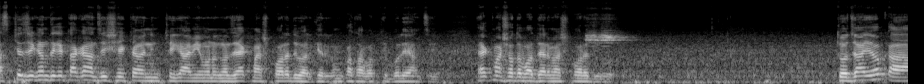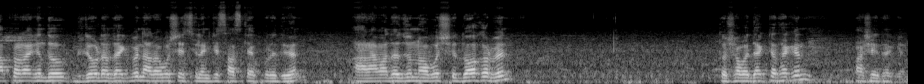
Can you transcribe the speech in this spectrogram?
আজকে যেখান থেকে টাকা আনছি, সেটা থেকে আমি মনে করেন যে এক মাস পরে দেবো আর কি, এরকম কথাবার্তা বলে আনছি। এক মাস অথবা দেড় মাস পরে দেবো। তো যাই হোক আপনারা কিন্তু ভিডিওটা দেখবেন আর অবশ্যই চ্যানেলটি সাবস্ক্রাইব করে দেবেন। আর আমাদের জন্য অবশ্যই দোয়া করবেন। তো সবাই দেখতে থাকেন, পাশেই থাকেন।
